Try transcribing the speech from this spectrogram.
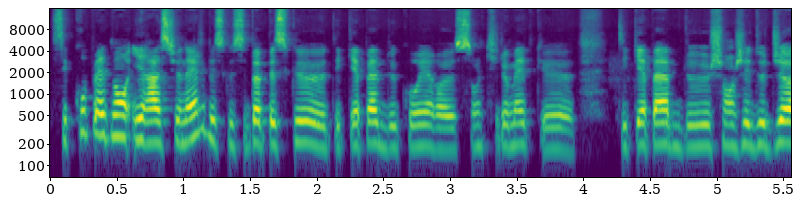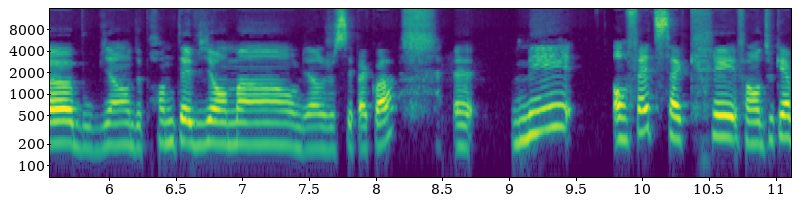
c'est complètement irrationnel parce que c'est pas parce que tu es capable de courir 100 km que tu es capable de changer de job ou bien de prendre ta vie en main ou bien je sais pas quoi. Euh, mais en fait, ça crée, enfin, en tout cas,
